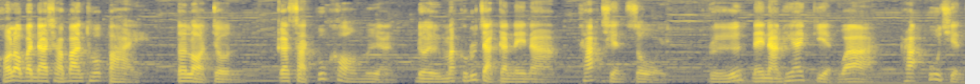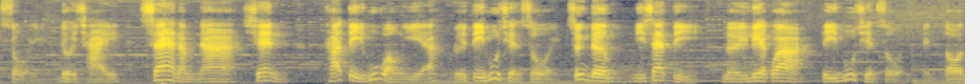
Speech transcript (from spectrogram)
ของเหล่าบรรดาชาวบ้านทั่วไป ตลอดจน กษัตริย์ผู้ครองเมือง โดยมักรู้จักกันในนามพระเฉียนโซย หรือในนามที่ให้เกียรติว่าพระผู้เฉียนโซย โดยใช้แท้นำหน้า เช่น พระตีหู้หวองเอียหรือตีหู้เฉียนโซย ซึ่งเดิมมีแท้ตี เลยเรียกว่าตีหู้เฉียนโซยเป็นต้น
